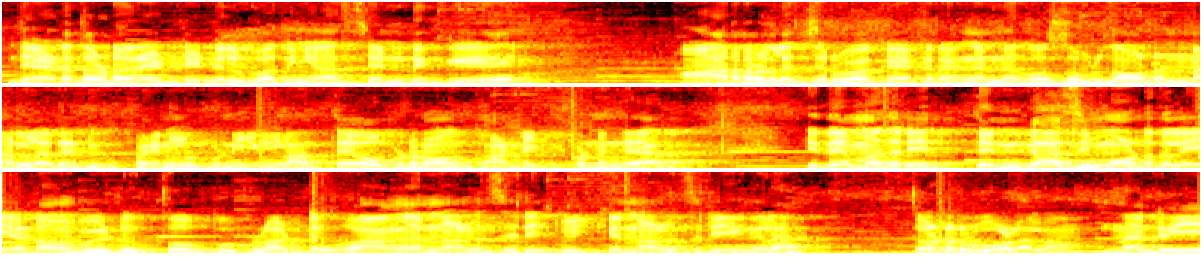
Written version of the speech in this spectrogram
இந்த இடத்தோட ரேட் டீட்டெயில் பார்த்தீங்கன்னா சென்ட்டுக்கு ஆறரை லட்ச ரூபா கேட்குறாங்க நெகோசியபிள் தான். ஒரு நல்ல ரேட்டுக்கு ஃபைனல் பண்ணிக்கலாம். தேவைப்படுறவங்க காண்டாக்ட் பண்ணுங்கள் இதே மாதிரி தென்காசி மாவட்டத்தில் இடம் வீடு தோப்பு பிளாட்டு வாங்கினாலும் சரி விற்கனாலும் சரி எங்களை தொடர்பு கொள்ளலாம். நன்றி.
